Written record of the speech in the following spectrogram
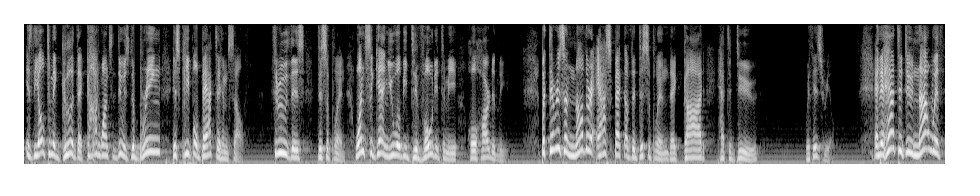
is the ultimate good that God wants to do, is to bring his people back to himself through this discipline. Once again, you will be devoted to me wholeheartedly. But there is another aspect of the discipline that God had to do with Israel. And it had to do not with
